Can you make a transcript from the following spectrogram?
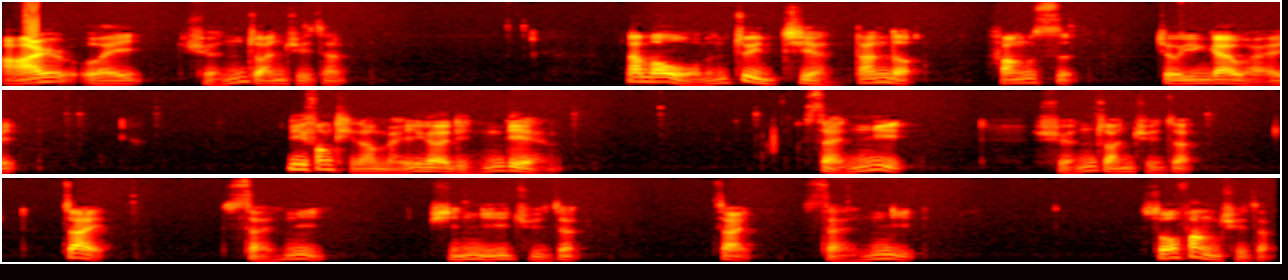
，R 为旋转矩阵。那么我们最简单的方式就应该为立方体的每一个零点乘以旋转矩阵，在乘以平移矩阵，再乘以缩放矩阵。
